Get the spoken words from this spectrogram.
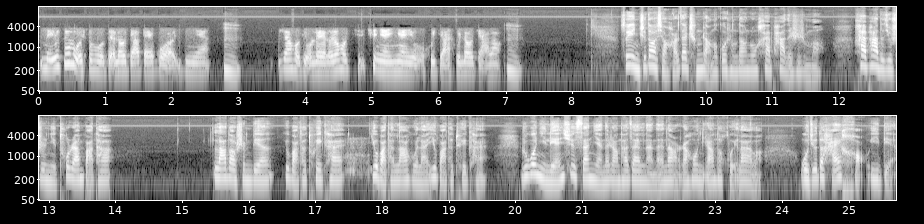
没有走路的时候，在老家待过一年。嗯。然后就来了，然后去去年一年又回家回老家了。嗯。所以你知道，小孩在成长的过程当中害怕的是什么？害怕的就是你突然把他拉到身边，又把他推开，又把他拉回来，又把他推开。如果你连续三年的让他在奶奶那儿，然后你让他回来了，我觉得还好一点。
